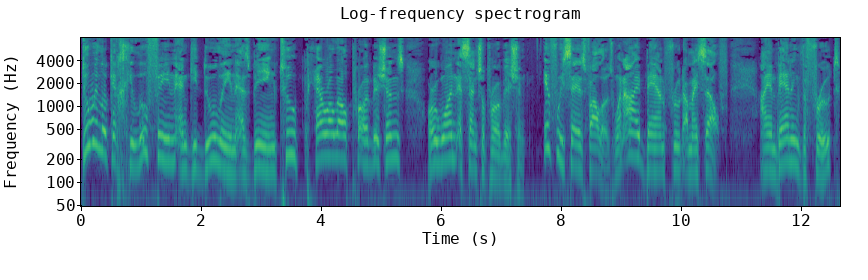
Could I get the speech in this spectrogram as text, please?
Do we look at chilufin and gidulin as being two parallel prohibitions or one essential prohibition? If we say as follows, when I ban fruit on myself, I am banning the fruit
